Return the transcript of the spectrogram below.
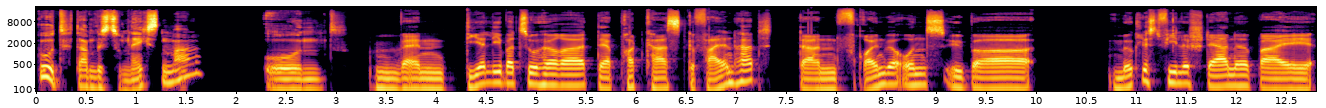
Gut, dann bis zum nächsten Mal und wenn dir, lieber Zuhörer, der Podcast gefallen hat, dann freuen wir uns über möglichst viele Sterne bei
